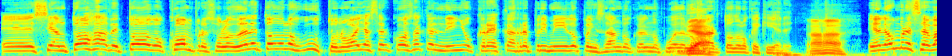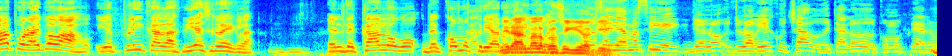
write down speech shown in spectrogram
eh, se antoja de todo, cómpreselo, dele todos los gustos, no vaya a hacer cosas que el niño crezca reprimido pensando que él no puede lograr todo lo que quiere. Ajá. El hombre se va por ahí para abajo y explica las 10 reglas. El decálogo de cómo criar un Mira, Alma lo consiguió aquí. se llama así, yo lo, lo había escuchado, de Carlos, de cómo criaron.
